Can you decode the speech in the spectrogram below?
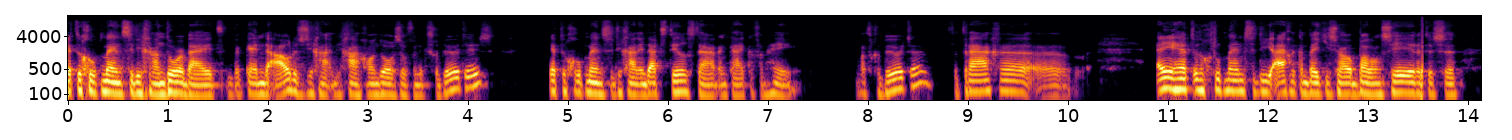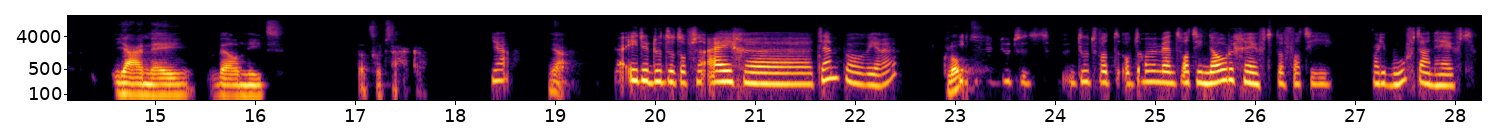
Je hebt een groep mensen die gaan door bij het bekende oude, dus die gaan, die gaan gewoon door alsof er niks gebeurd is. Je hebt een groep mensen die gaan inderdaad stilstaan en kijken van, hé, hey, wat gebeurt er? Vertragen. Uh, en je hebt een groep mensen die eigenlijk een beetje zou balanceren tussen ja, nee, wel, niet. Dat soort zaken. Ja. Ja. Ja, ieder doet het op zijn eigen tempo weer, hè? Klopt. Ieder doet, het, doet wat, op dat moment wat hij nodig heeft of wat hij, waar hij behoefte aan heeft.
